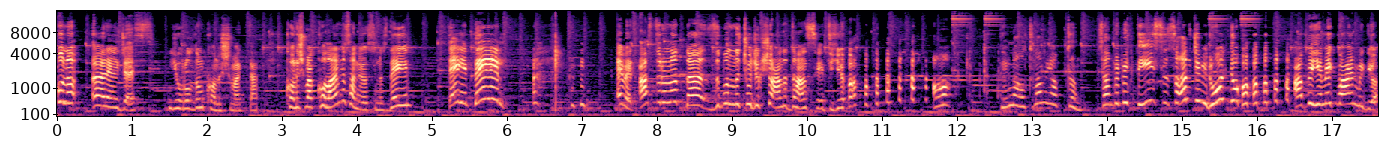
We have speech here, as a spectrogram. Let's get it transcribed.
Bunu öğreneceğiz. Yoruldum konuşmaktan. Konuşmak kolay mı sanıyorsunuz? Değil. Değil, değil. evet, astronotla zıbınlı çocuk şu anda dans ediyor. Aa, Derin altına mı yaptın? Sen bebek değilsin. Sadece bir rol o. Abi yemek var mı diyor.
